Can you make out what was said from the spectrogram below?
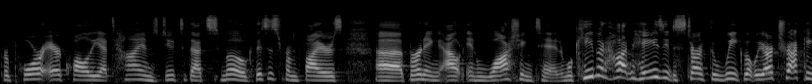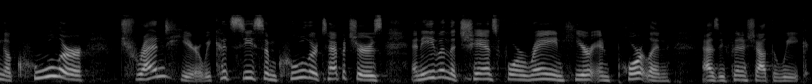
for poor air quality at times due to that smoke. This is from fires uh, burning out in Washington. We'll keep it hot and hazy to start the week, but we are tracking a cooler trend here. We could see some cooler temperatures and even the chance for rain here in Portland as we finish out the week.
